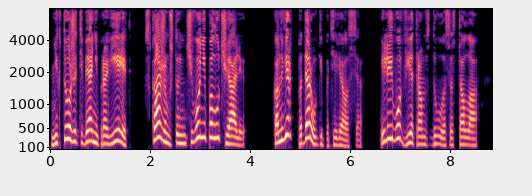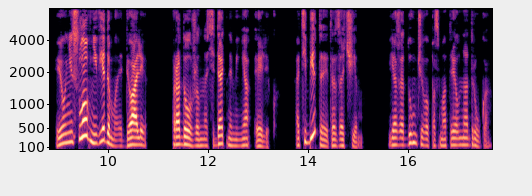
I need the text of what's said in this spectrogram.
Никто же тебя не проверит. Скажем, что ничего не получали. Конверт по дороге потерялся. Или его ветром сдуло со стола и унесло в неведомое дали. Продолжил наседать на меня Элик. А тебе-то это зачем? Я задумчиво посмотрел на друга.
